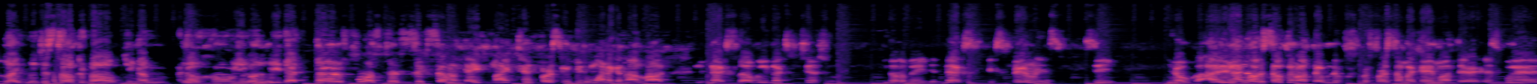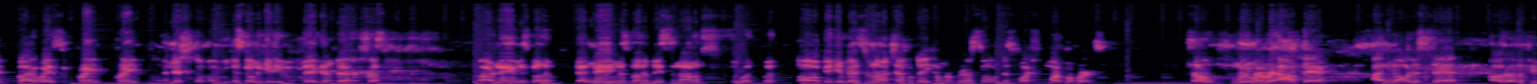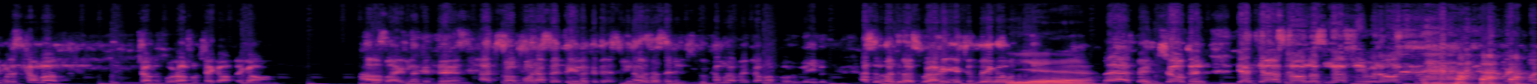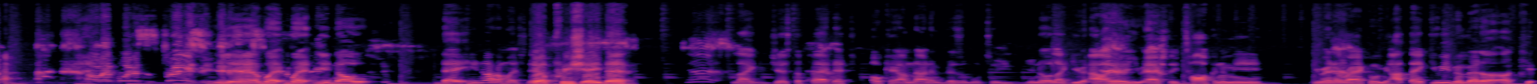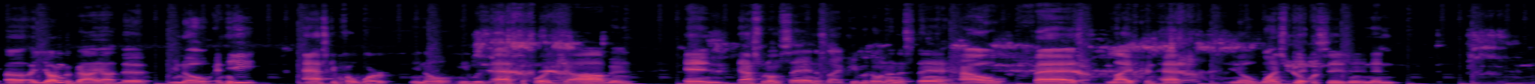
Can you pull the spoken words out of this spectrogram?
like we just talked about, you know, you know who you're going to meet. That third, fourth, fifth, sixth, seventh, eighth, ninth, tenth person can be the one that can unlock your next level, your next potential. You know what I mean? Your next experience. See, you know, I, and I noticed something about that. The, the first time I came out there is when, by the way, it's a great, great initiative, and it's going to get even bigger and better. Trust me. Our name is going to, that name is going to be synonymous with, with all big events around Tampa Bay coming up real soon. Just watch, mark my words. So when we were out there, I noticed that all the other people just come up, jump the food off, and take off. They're gone. I was like, look at this. I, so I pointed out, I said, D, look at this. You notice I said, these people coming up and coming up and leaving. I said, look at us. We're out here intermingling with yeah. people, laughing, joking. Got guys calling us nephew and all. I'm like, boy, this is crazy. Yeah, but but you know, they you know how much they appreciate that. Like just the fact that okay, I'm not invisible to you. You know, like you're out here, you actually talking to me, you're interacting with me. I think you even met a a, a younger guy out there, you know, and he asking for work. You know, he was asking for a job and and that's what I'm saying. It's like people don't understand how fast yeah. life can happen. Yeah. You know, one split you know decision and then.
